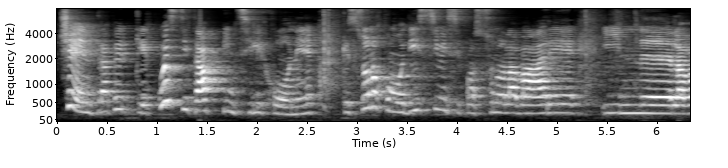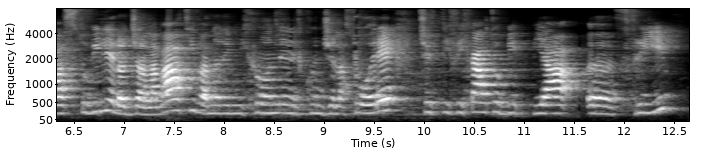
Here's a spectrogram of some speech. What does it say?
C'entra perché questi tappi in silicone che sono comodissimi si possono lavare in eh, lavastoviglie l'ho già lavati vanno nel microonde nel congelatore congelatore certificato BPA eh, free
